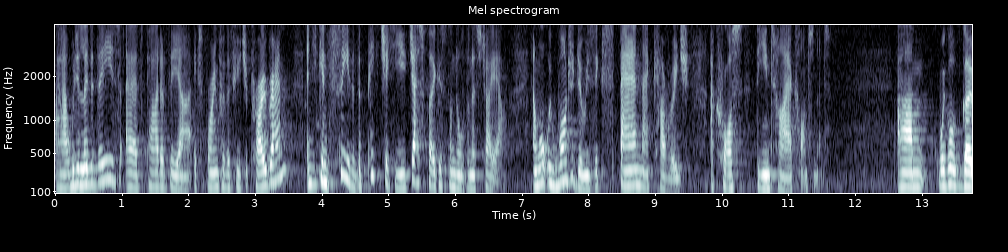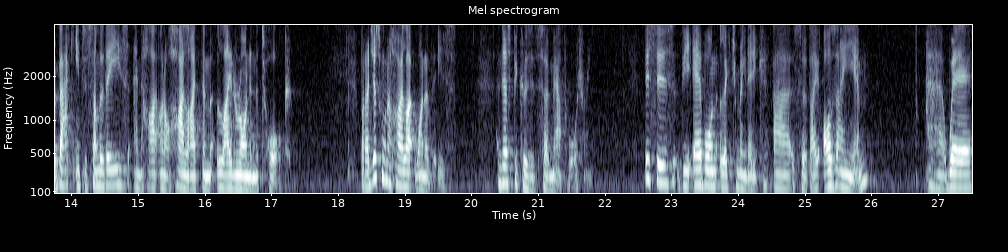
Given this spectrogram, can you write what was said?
Uh, we delivered these as part of the uh, Exploring for the Future program, and you can see that the picture here just focused on Northern Australia. And what we want to do is expand that coverage across the entire continent. Um, we will go back into some of these and, and, I'll highlight them later on in the talk. But I just want to highlight one of these, and that's because it's so mouth-watering. This is the Airborne Electromagnetic uh, Survey, AusAEM, uh, where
